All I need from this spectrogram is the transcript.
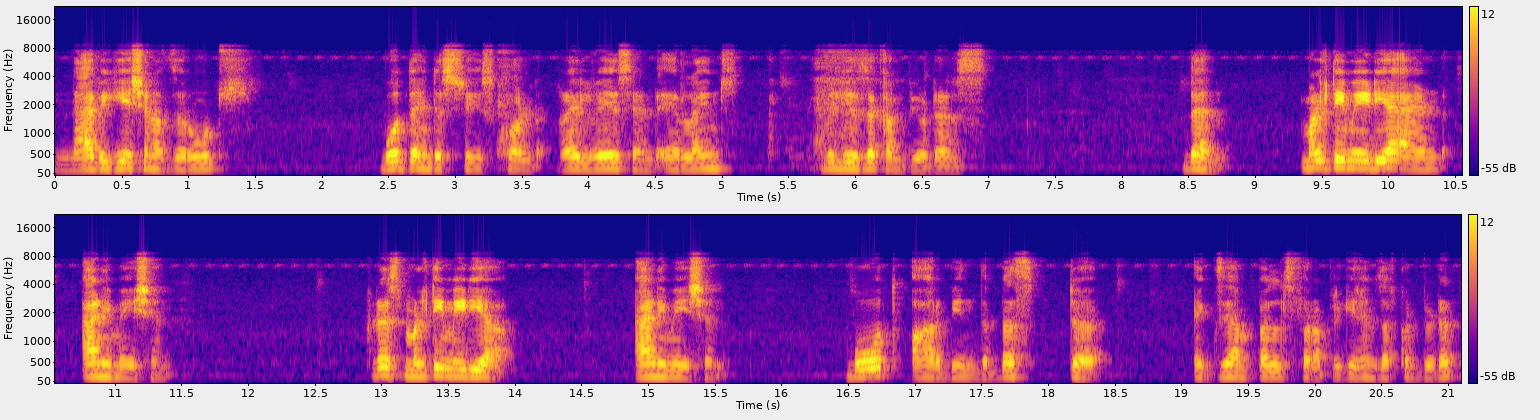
navigation of the routes. Both the industries called railways and airlines will use the computers. Then multimedia and animation. Today's multimedia animation both are being the best uh, examples for applications of computer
